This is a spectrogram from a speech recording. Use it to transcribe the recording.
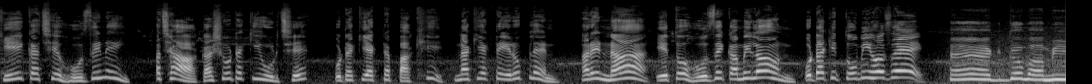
কেক আছে হোজে নেই। আচ্ছা আকাশে ওটা কি উড়ছে? ওটা কি একটা পাখি নাকি একটা এরোপ্লেন? আরে না এ তো হোজে কামিলন। ওটা কি তুমি হোজে? হ্যাঁ একদম আমি।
